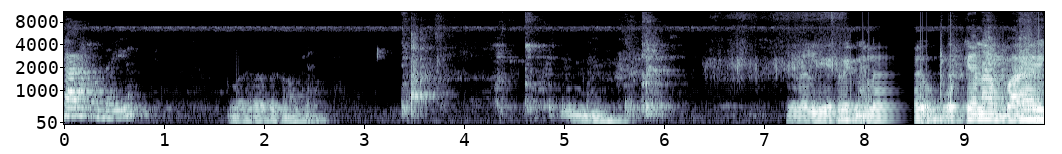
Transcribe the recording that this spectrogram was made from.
కారం ఉందా ఇక ఓకే ఇలా లేట్ పెట్టిన ఓకేనా బాయ్.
